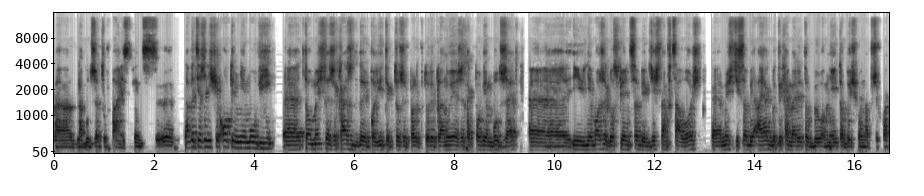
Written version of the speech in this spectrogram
dla, dla budżetów państw. Więc e, nawet jeżeli się o tym nie mówi, E, to myślę, że każdy polityk, który, który planuje, że tak powiem, budżet e, i nie może go spiąć sobie gdzieś tam w całość, e, myśli sobie, a jakby tych emerytów było mniej, to byśmy na przykład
